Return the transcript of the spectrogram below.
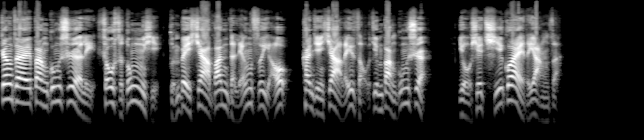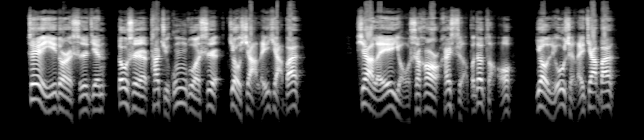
正在办公室里收拾东西准备下班的梁思瑶看见夏雷走进办公室。有些奇怪的样子。这一段时间都是他去工作室叫夏雷下班，夏雷有时候还舍不得走，要留下来加班。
